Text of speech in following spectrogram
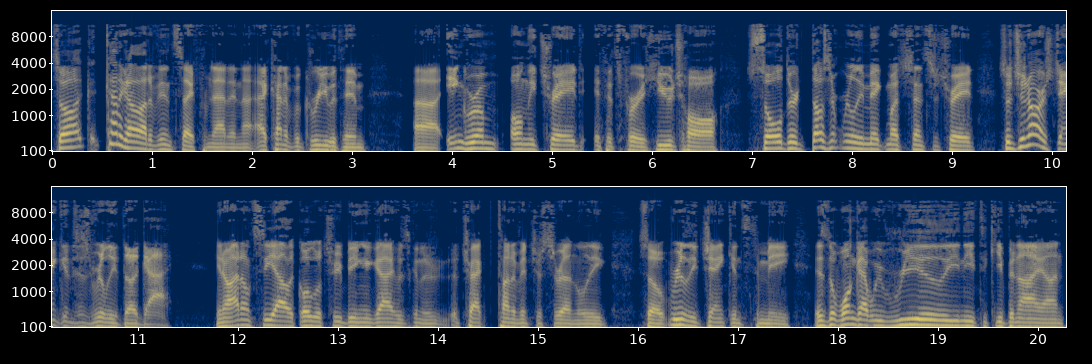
So I kind of got a lot of insight from that, and I, I kind of agree with him. Uh, Engram only trade if it's for a huge haul. Solder doesn't really make much sense to trade. So Janoris Jenkins is really the guy. You know, I don't see Alec Ogletree being a guy who's going to attract a ton of interest around the league. So really Jenkins to me is the one guy we really need to keep an eye on,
